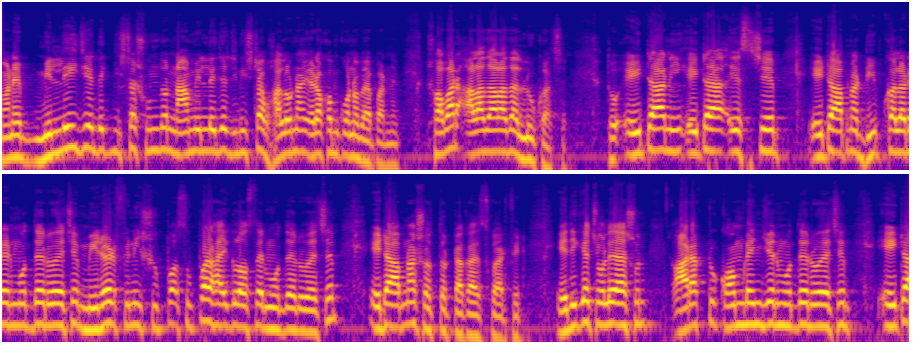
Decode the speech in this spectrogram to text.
মানে মিললেই যে জিনিসটা সুন্দর, না মিললে যে জিনিসটা ভালো না, এরকম কোনো ব্যাপার নেই। সবার আলাদা আলাদা লুক আছে। তো এইটা নি, এইটা এসছে এটা আপনার ডিপ কালারের মধ্যে রয়েছে mirror finish super super high গ্লসের মধ্যে রয়েছে, এটা আপনার সত্তর টাকা স্কোয়ার ফিট এদিকে চলে আসুন আর একটু কম রেঞ্জের মধ্যে রয়েছে, এইটা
